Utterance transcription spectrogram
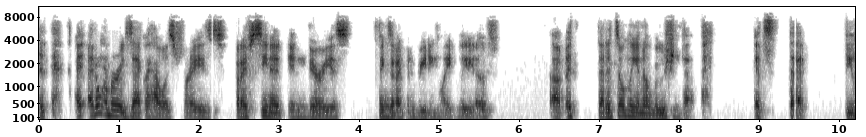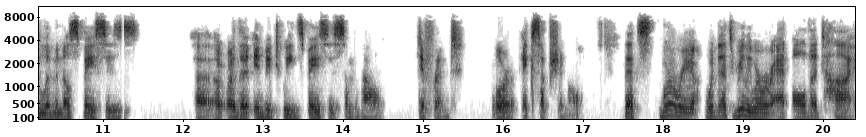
I, I, don't remember exactly how it was phrased, but I've seen it in various things that I've been reading lately. Of uh, it, that it's only an illusion that it's that the liminal spaces uh, or, or the in between space is somehow different or exceptional. That's where we, that's really where we're at all the time.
